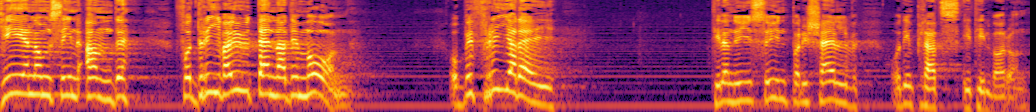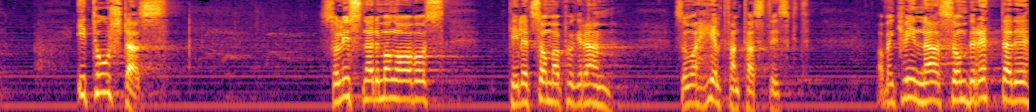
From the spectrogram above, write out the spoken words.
genom sin ande få driva ut denna demon och befria dig till en ny syn på dig själv och din plats i tillvaron. I torsdags så lyssnade många av oss till ett sommarprogram som var helt fantastiskt av en kvinna som berättade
